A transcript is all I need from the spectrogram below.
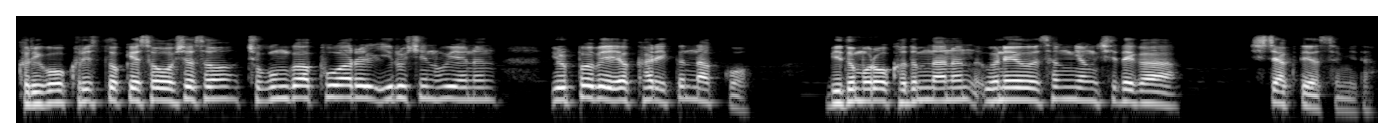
그리고 그리스도께서 오셔서 죽음과 부활을 이루신 후에는 율법의 역할이 끝났고 믿음으로 거듭나는 은혜의 성령 시대가 시작되었습니다.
